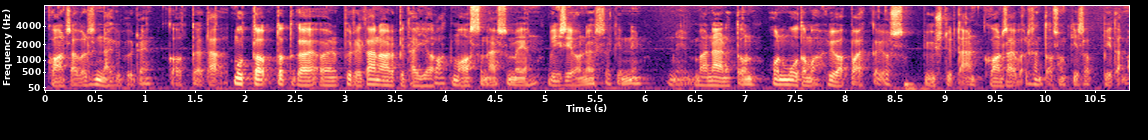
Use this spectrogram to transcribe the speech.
kansainvälisen näkyvyyden kautta ja tällä. Mutta totta kai pyritään aina pitää jalat maassa näissä meidän visioinneissakin, niin, niin mä näen, että on, on muutama hyvä paikka, jossa pystytään kansainvälisen tason kisa pitämään.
